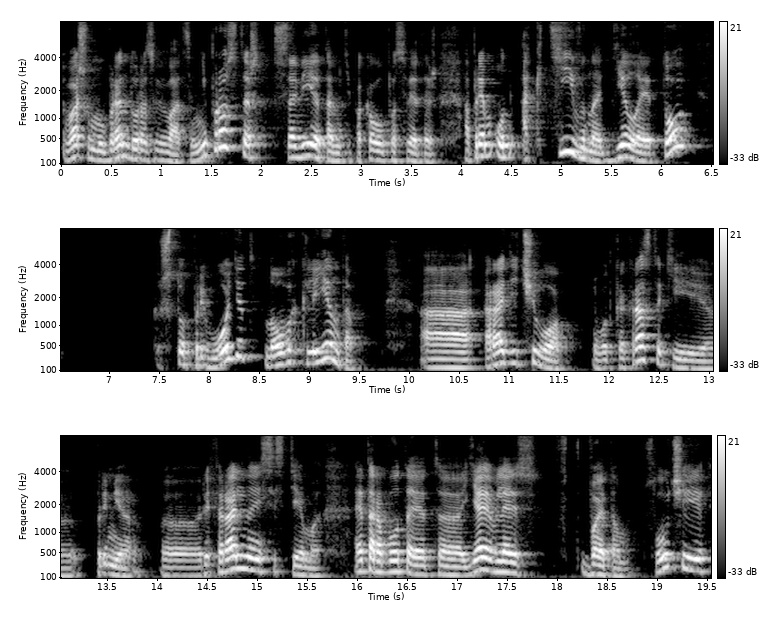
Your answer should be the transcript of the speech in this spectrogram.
вашему бренду развиваться. Не просто советом, типа, кого посоветуешь, а прям он активно делает то, что приводит новых клиентов. А, ради чего? Вот как раз-таки э, пример. Э, реферальная система. Это работает, э, я являюсь в этом случае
